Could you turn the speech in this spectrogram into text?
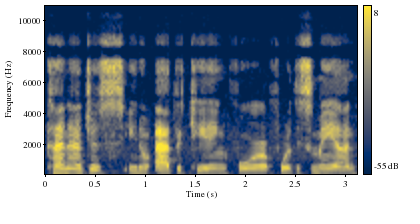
kind of just, you know, advocating for for this man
